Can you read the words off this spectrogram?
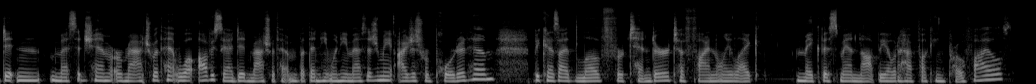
didn't message him or match with him. Well, obviously I did match with him, but then he when he messaged me, I just reported him because I'd love for Tinder to finally like make this man not be able to have fucking profiles.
